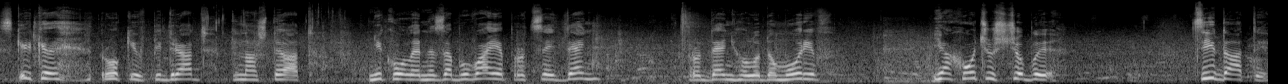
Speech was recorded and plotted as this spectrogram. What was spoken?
Скільки років підряд наш театр ніколи не забуває про цей день, про день голодоморів. Я хочу, щоб ці дати,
